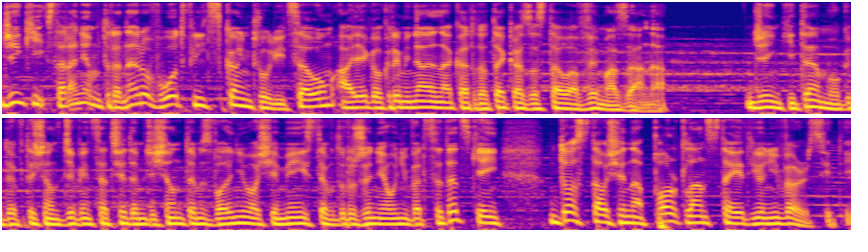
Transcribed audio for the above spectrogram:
Dzięki staraniom trenerów Woodfield skończył liceum, a jego kryminalna kartoteka została wymazana. Dzięki temu, gdy w 1970 zwolniło się miejsce w drużynie uniwersyteckiej, dostał się na Portland State University.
